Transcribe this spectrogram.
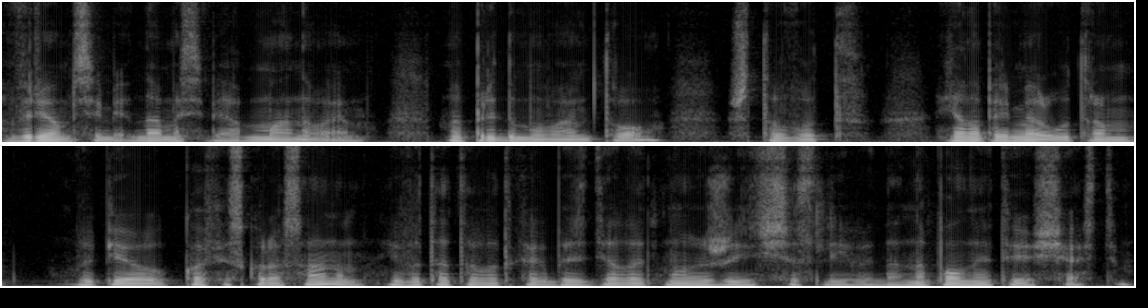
врем себе, да, мы себя обманываем. Мы придумываем то, что вот я, например, утром выпью кофе с круассаном, и вот это вот как бы сделает мою жизнь счастливой, да, наполнит ее счастьем.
